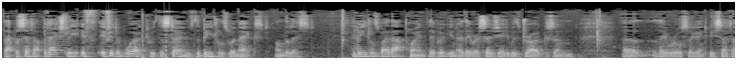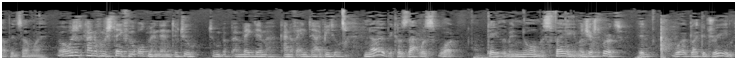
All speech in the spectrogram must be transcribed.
that was set up. But actually, if, if it had worked with the Stones, the Beatles were next on the list. The Beatles, by that point, they were, you know, they were associated with drugs and uh, they were also going to be set up in some way. Well, was it kind of a mistake from Oldham then to, to, to make them a kind of anti-Beatles? No, because that was what gave them enormous fame. It just worked. It worked like a dream.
